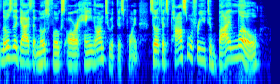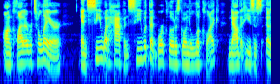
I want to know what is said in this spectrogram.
those are the guys that most folks are hanging on to at this point. So if it's possible for you to buy low on Clyde Edwards-Helaire and see what happens, see what that workload is going to look like now that he's a, a,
